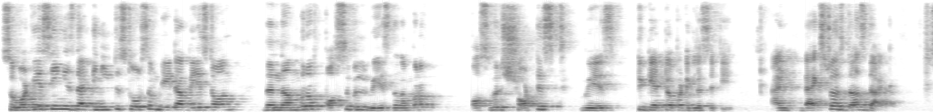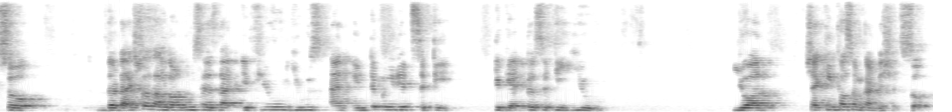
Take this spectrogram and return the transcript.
So what we are seeing is that we need to store some data based on the number of possible ways, the number of possible shortest ways to get to a particular city. And Dijkstra's does that. So the Dijkstra's algorithm says that if you use an intermediate city to get to city U, you are checking for some conditions. So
